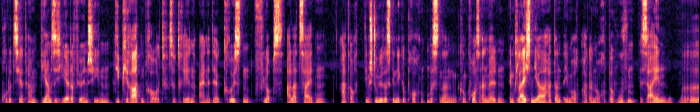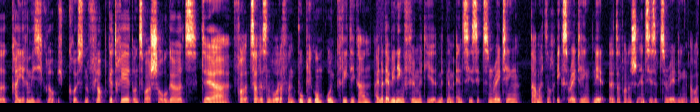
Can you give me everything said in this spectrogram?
produziert haben, die haben sich eher dafür entschieden, die Piratenbraut zu drehen. Eine der größten Flops aller Zeiten hat auch dem Studio das Genick gebrochen, mussten dann Konkurs anmelden. Im gleichen Jahr hat dann eben auch, hat dann auch Verhoeven sein äh, karrieremäßig, glaube ich, größten Flop gedreht und zwar Showgirls, der zerrissen wurde von Publikum und Kritikern. Einer der wenigen Filme, die mit einem NC-17-Rating damals noch X-Rating, nee, äh, das war dann schon NC-17-Rating, aber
